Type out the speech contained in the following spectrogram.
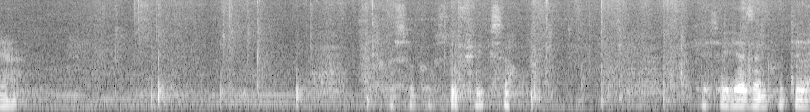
Yeah. We're supposed to fix them. Okay, so he hasn't put the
